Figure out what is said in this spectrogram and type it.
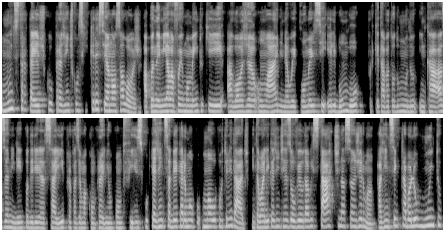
muito estratégico para a gente conseguir crescer a nossa loja. A pandemia ela foi um momento que a loja online, né, o e-commerce, ele bombou porque estava todo mundo em casa, ninguém poderia sair para fazer uma compra em um ponto físico, e a gente sabia que era uma, uma oportunidade. Então ali que a gente resolveu dar o start na Saint Germain. A gente sempre trabalhou muito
